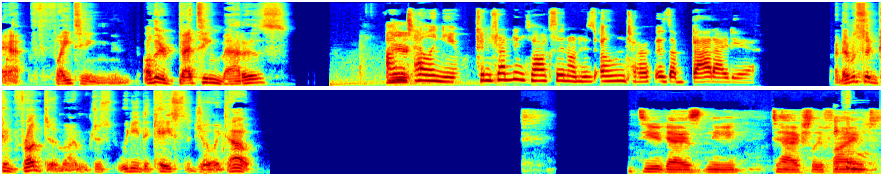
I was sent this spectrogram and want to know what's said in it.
at fighting and other betting matters. I'm Here- telling you, confronting Clarkson on his own turf is a bad idea. I never said confront him. I'm just we need to case the joint out. Do you guys need to actually can- find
